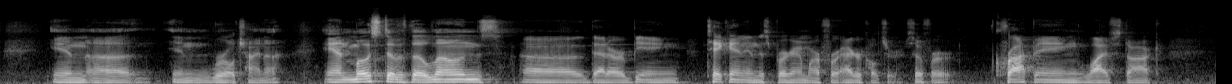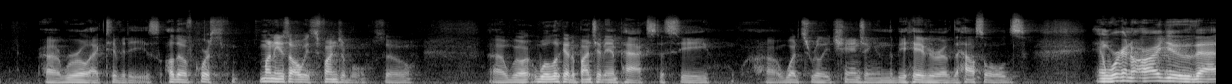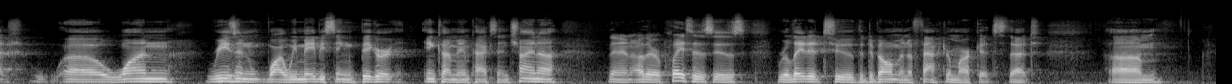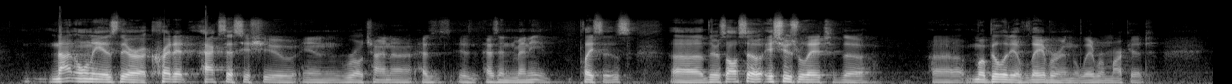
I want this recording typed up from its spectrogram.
in, uh, in rural China. And most of the loans uh, that are being taken in this program are for agriculture, so for cropping, livestock, uh, rural activities. Although, of course, money is always fungible, so uh, we'll, we'll look at a bunch of impacts to see uh, what's really changing in the behavior of the households. And we're going to argue that uh, one reason why we may be seeing bigger income impacts in China than in other places is related to the development of factor markets that um, not only is there a credit access issue in rural China as, as in many places, uh, there's also issues related to the uh, mobility of labor in the labor market.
